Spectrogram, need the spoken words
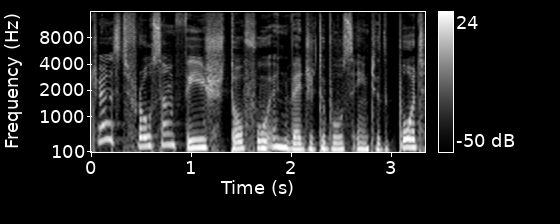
Just throw some fish, tofu, and vegetables into the pot,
